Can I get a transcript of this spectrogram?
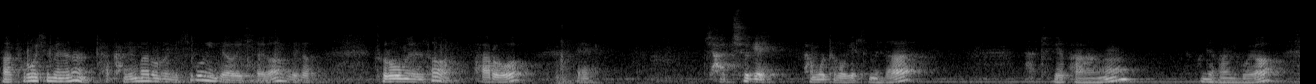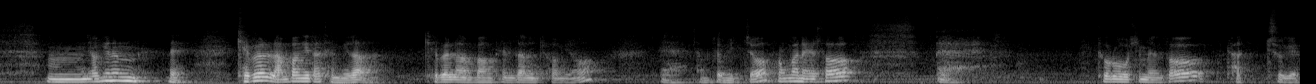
아, 들어오시면은 다 강마루로 이제 시공이 되어 있어요. 그래서 들어오면서 바로 네, 좌측에 방부터 보겠습니다. 좌측에 방, 첫 번째 방이고요. 음, 여기는 네, 개별 난방이 다 됩니다. 개별 난방 된다는 점이요. 네, 장점 있죠. 현관에서 네, 들어오시면서 좌측에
